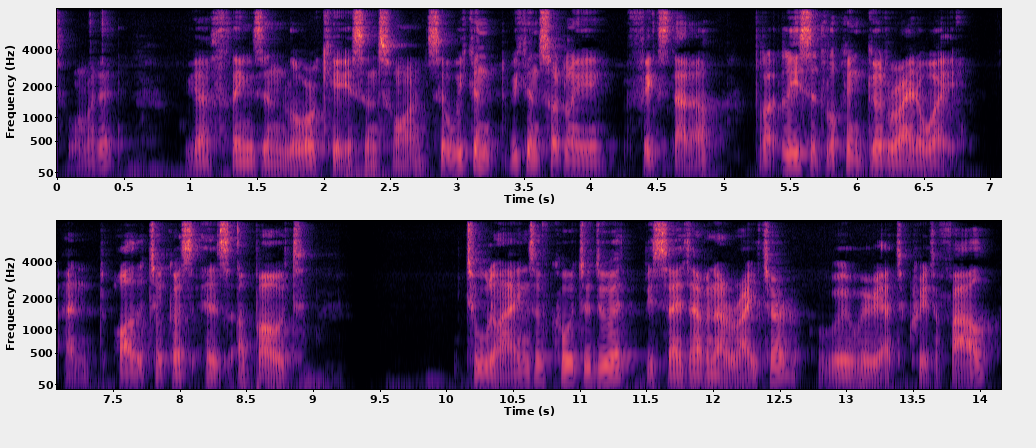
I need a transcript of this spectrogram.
Let's format it. We have things in lowercase and so on. So we can we can certainly fix that up, but at least it's looking good right away. And all it took us is about two lines of code to do it, besides having a writer where we had to create a file.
